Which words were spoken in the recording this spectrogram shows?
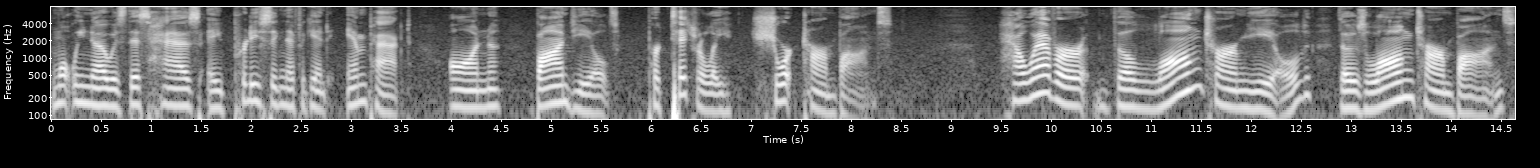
what we know is this has a pretty significant impact on bond yields, particularly short-term bonds. However, the long-term yield, those long-term bonds,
